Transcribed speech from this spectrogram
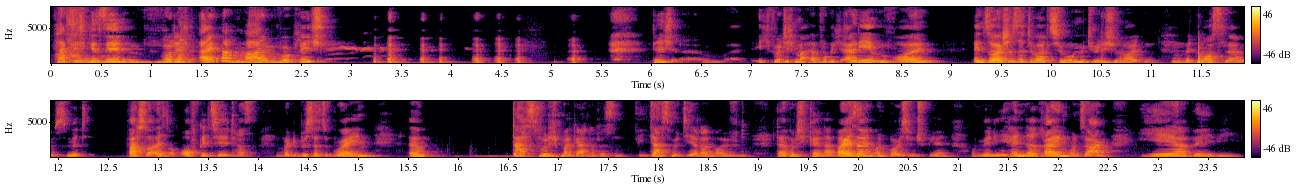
praktisch Puh. gesehen würde ich einfach mal wirklich dich, ich würde dich mal wirklich erleben wollen in solche Situationen mit jüdischen Leuten, Mhm. mit Moslems, mit was du alles auch aufgezählt hast, weil du bist ja so Brain, ähm, das würde ich mal gerne wissen, wie das mit dir dann läuft. Mhm. Da würde ich gerne dabei sein und Mäuschen spielen und mir die Hände reiben und sagen, yeah, Baby.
